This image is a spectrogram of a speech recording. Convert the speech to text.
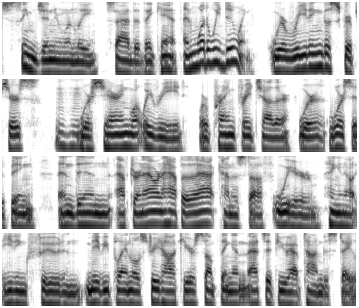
seem genuinely sad that they can't. And what are we doing? We're reading the scriptures Mm-hmm. We're sharing what we read. We're praying for each other. We're worshiping. And then after an hour and a half of that kind of stuff, we're hanging out eating food and maybe playing a little street hockey or something. And that's if you have time to stay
